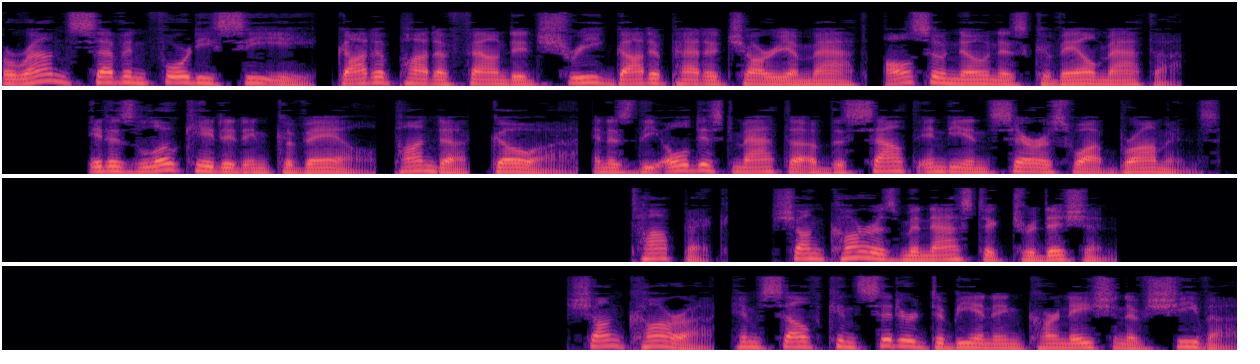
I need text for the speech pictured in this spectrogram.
Around 740 CE, Gaudapada founded Sri Gaudapadacharya Math, also known as Kavail Matha. It is located in Kavail, Ponda, Goa, and is the oldest matha of the South Indian Saraswat Brahmins. Shankara's monastic tradition Shankara, himself considered to be an incarnation of Shiva,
